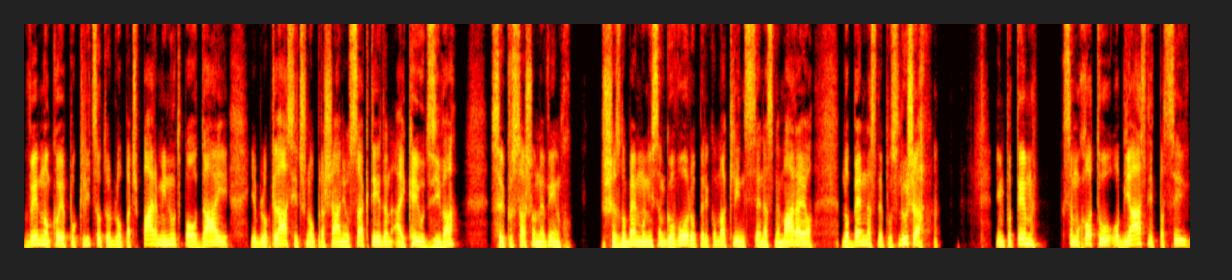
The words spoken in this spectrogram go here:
Vedno, ko je poklical, to je bilo pač par minut po oddaji, je bilo klasično vprašanje vsak teden, aj kaj odziva. Se rekel, Sašo, ne vem, še z nobenim nisem govoril, rekel, ma klin se nas ne marajo, noben nas ne posluša. In potem sem hotel objasniti, pa se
